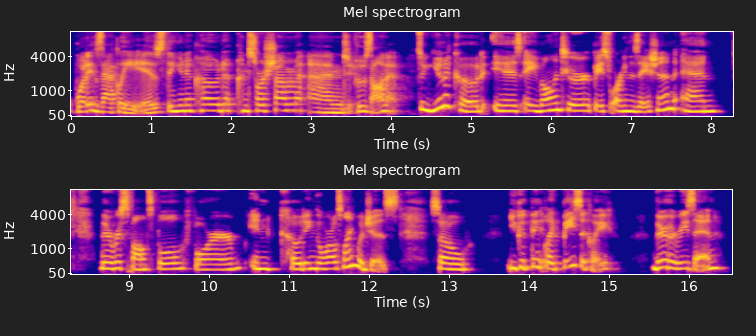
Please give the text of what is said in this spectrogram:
what exactly is the Unicode Consortium and who's on it. So, Unicode is a volunteer based organization, and they're responsible for encoding the world's languages. So, you could think like basically, they're the reason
